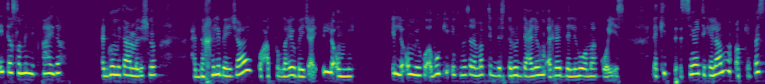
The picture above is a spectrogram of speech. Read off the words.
أنت أصلا منك فايدة؟ حتقومي تعملي شنو؟ حتدخلي بيجاي وحتطلعيه بيجاي. إلا أمك. إلا أمك وابوك أنت مثلا ما بتقدر تردي عليهم الرد اللي هو ما كويس. لكن سمعتي كلامهم؟ okay. بس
